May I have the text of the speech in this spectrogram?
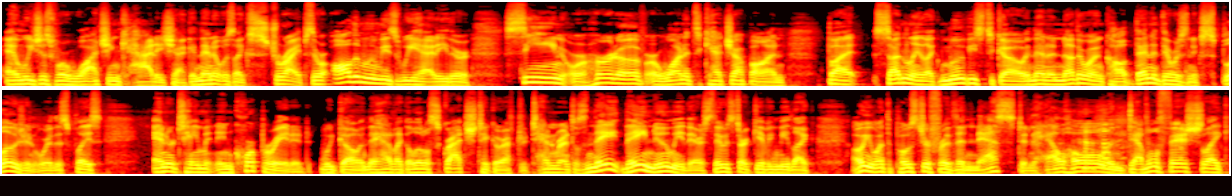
And we just were watching Caddyshack. And then it was like Stripes. There were all the movies we had either seen or heard of or wanted to catch up on. But suddenly, like movies to go, and then another one called, then there was an explosion where this place, Entertainment Incorporated, would go and they had like a little scratch ticker after 10 rentals. And they they knew me there. So they would start giving me like, oh, you want the poster for The Nest and Hellhole and Devilfish? Like,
